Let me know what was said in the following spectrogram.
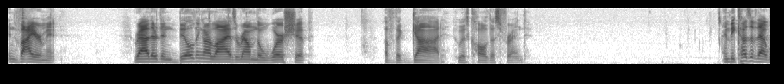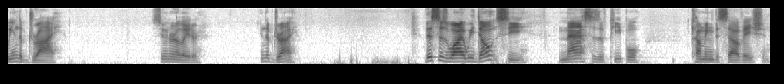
environment rather than building our lives around the worship of the God who has called us friend. And because of that, we end up dry. Sooner or later, end up dry. This is why we don't see masses of people coming to salvation.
